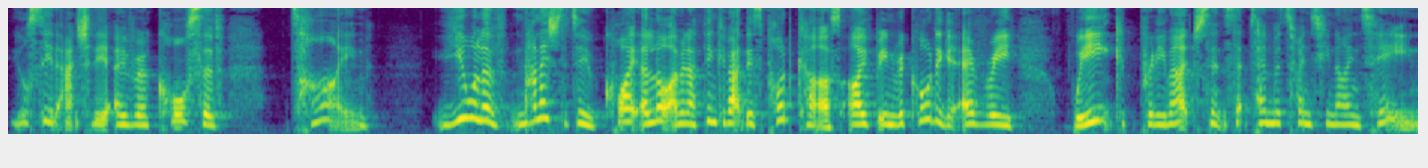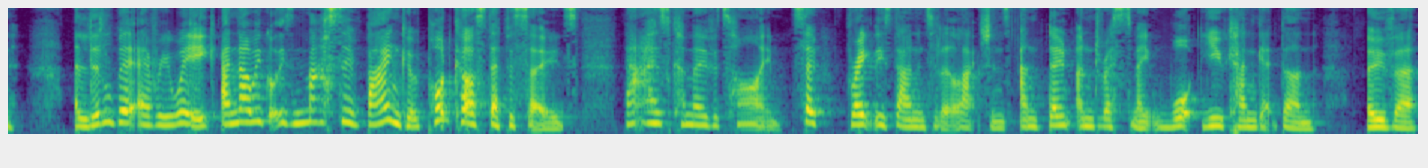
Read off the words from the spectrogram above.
you'll see that actually over a course of time, you will have managed to do quite a lot. I mean, I think about this podcast, I've been recording it every week pretty much since September 2019, a little bit every week. And now we've got this massive bank of podcast episodes. That has come over time. So break these down into little actions and don't underestimate what you can get done over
